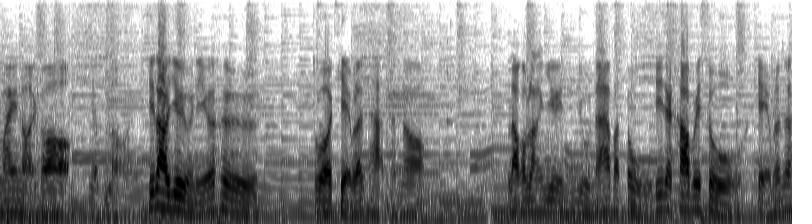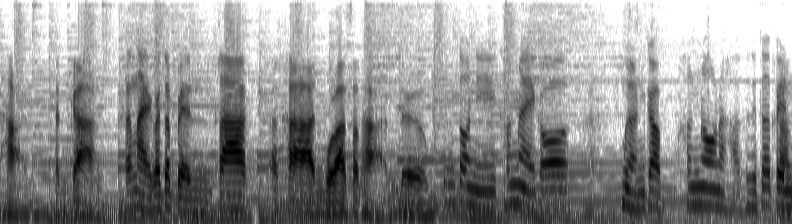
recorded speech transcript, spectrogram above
ไหม้หน่อยก็เรียบร้อย ที่เรายืนอยู่นี้ก็คือตัวเขตพระราชฐานชั้นนอก เรากำลังยืนอยู่หน้าประตูที่จะเข้าไปสู่เขตพระราชฐานชั้นกลาง ข้างในก็จะเป็นซากอาคารโบราณสถานเดิม ซึ่งตอนนี้ข้างในก็เหมือนกับข้างนอกนะคะ คือจะเป็น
